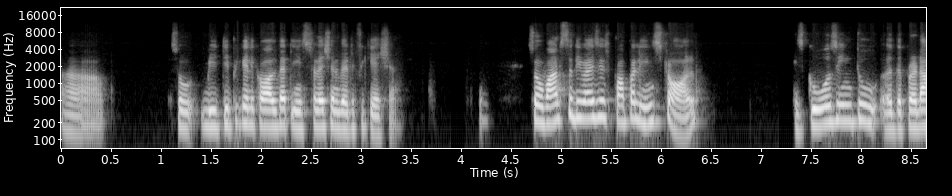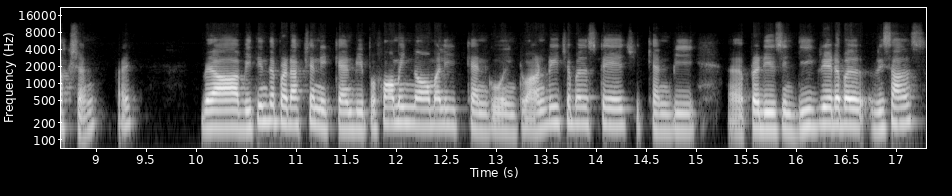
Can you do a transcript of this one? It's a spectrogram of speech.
Uh, so we typically call that installation verification. So once the device is properly installed, it goes into uh, the production, right? Where within the production, it can be performing normally, it can go into unreachable stage, it can be uh, producing degradable results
